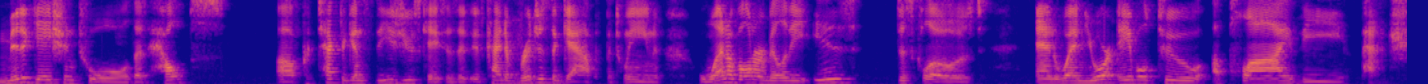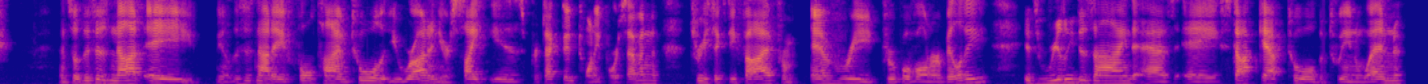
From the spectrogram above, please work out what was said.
mitigation tool that helps uh, protect against these use cases. It, it kind of bridges the gap between when a vulnerability is disclosed and when you're able to apply the patch. And so this is not a you know this is not a full-time tool that you run and your site is protected 24/7 365 from every Drupal vulnerability. It's really designed as a stopgap tool between when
